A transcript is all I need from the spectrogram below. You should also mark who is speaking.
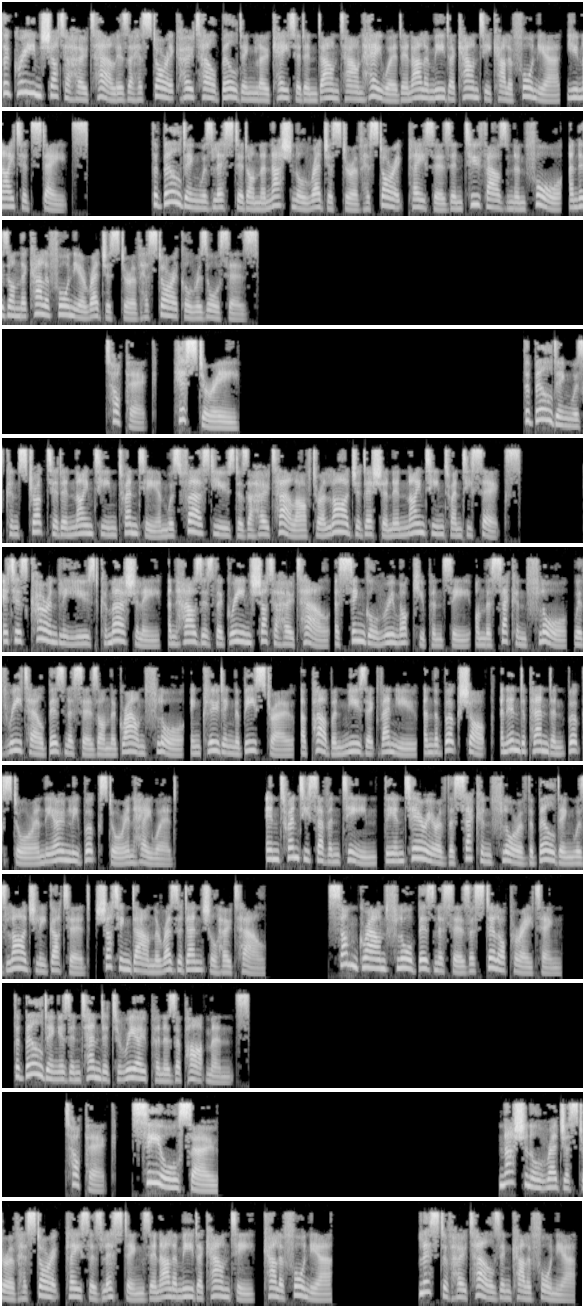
Speaker 1: The Green Shutter Hotel is a historic hotel building located in downtown Hayward in Alameda County, California, United States. The building was listed on the National Register of Historic Places in 2004, and is on the California Register of Historical Resources. History The building was constructed in 1920 and was first used as a hotel after a large addition in 1926. It is currently used commercially, and houses the Green Shutter Hotel a single-room occupancy on the second floor, with retail businesses on the ground floor, including the bistro, a pub and music venue, and the bookshop, an independent bookstore and the only bookstore in Hayward. In 2017, the interior of the second floor of the building was largely gutted, shutting down the residential hotel. Some ground floor businesses are still operating. The building is intended to reopen as apartments. See also National Register of Historic Places listings in Alameda County, California. List of hotels in California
